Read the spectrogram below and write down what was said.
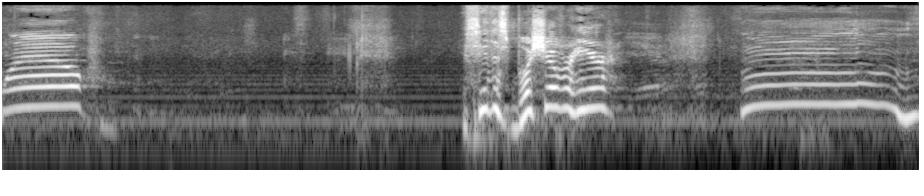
Well, you see this bush over here? Mm,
